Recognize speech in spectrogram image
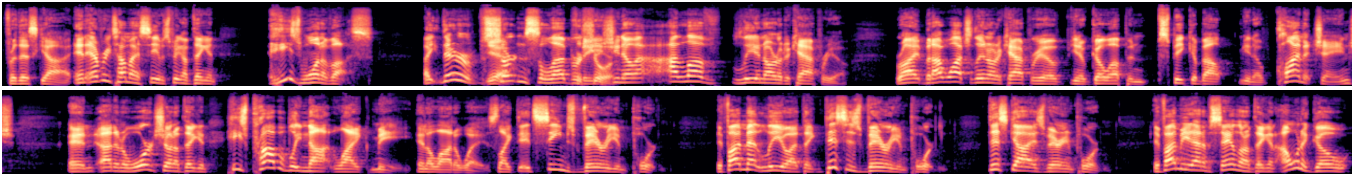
for this guy. And every time I see him speak, I'm thinking he's one of us. Like there are Yeah, certain celebrities, sure. you know, I, I love Leonardo DiCaprio, right? But I watch Leonardo DiCaprio, you know, go up and speak about, you know, climate change and at an award show, and I'm thinking he's probably not like me in a lot of ways. Like it seems very important. If I met Leo, I think this is very important. This guy is very important. If I meet Adam Sandler, I'm thinking I want to go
